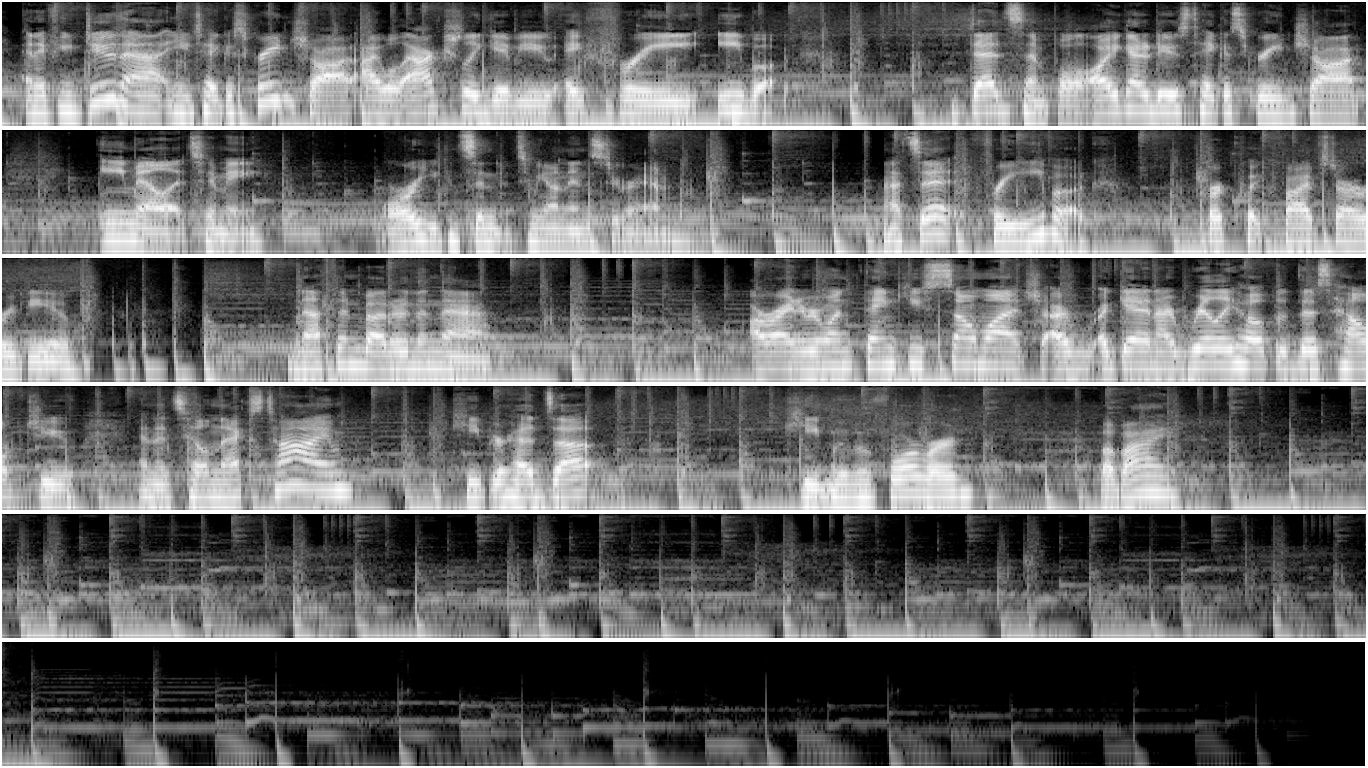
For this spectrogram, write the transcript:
And if you do that and you take a screenshot, I will actually give you a free ebook. Dead simple. All you got to do is take a screenshot, email it to me, or you can send it to me on Instagram. That's it. Free ebook for a quick five star review. Nothing better than that. All right, everyone, thank you so much. I, again, I really hope that this helped you. And until next time, keep your heads up, keep moving forward. Bye bye.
